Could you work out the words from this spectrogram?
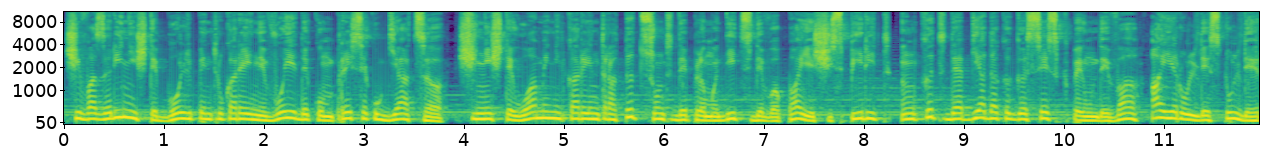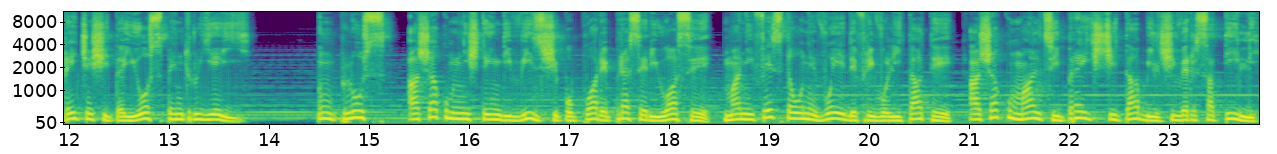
și va zări niște boli pentru care e nevoie de comprese cu gheață și niște oameni care într-atât sunt deplămădiți de văpaie și spirit, încât de-abia dacă găsesc pe undeva aerul destul de rece și tăios pentru ei. În plus, așa cum niște indivizi și popoare prea serioase manifestă o nevoie de frivolitate, așa cum alții prea excitabili și versatili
